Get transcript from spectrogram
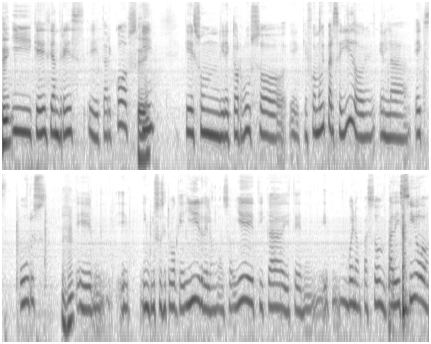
Sí. y que es de Andrés eh, Tarkovsky, Sí. que es un director ruso eh, que fue muy perseguido en, en la ex URSS. Eh, incluso se tuvo que ir de la Unión Soviética, este, bueno, pasó, padeció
